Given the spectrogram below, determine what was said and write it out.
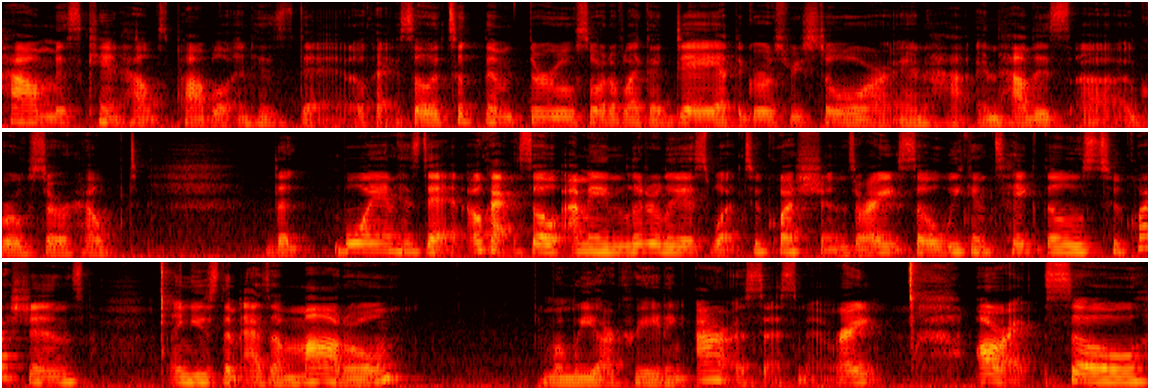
how Miss Kent helps Pablo and his dad. Okay, so it took them through sort of like a day at the grocery store and how, and how this uh, grocer helped the boy and his dad. Okay, so I mean, literally, it's what two questions, right? So we can take those two questions and use them as a model when we are creating our assessment, right? All right, so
